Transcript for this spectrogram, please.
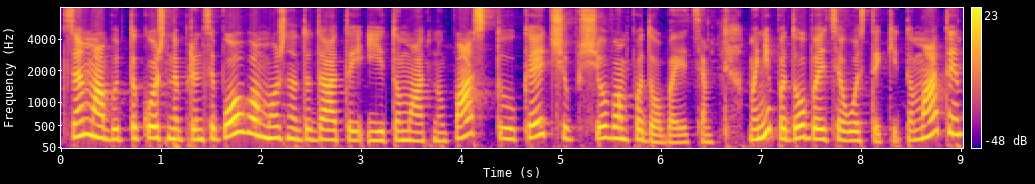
Це, мабуть, також не принципово, можна додати і томатну пасту, кетчуп, що вам подобається. Мені подобаються ось такі томати,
